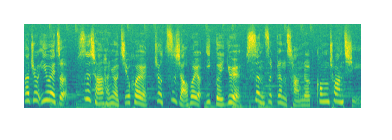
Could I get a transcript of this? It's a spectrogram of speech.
那就意味着市场很有机会，就至少会有一个月甚至更长的空窗期。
